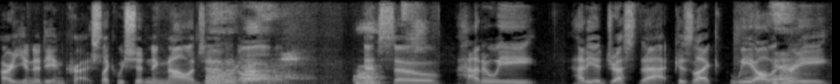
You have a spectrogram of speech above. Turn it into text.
our unity in Christ. Like we shouldn't acknowledge it Oh at God. all. And mm. so, how do we how do you address that? Because like we all Yeah. agree,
